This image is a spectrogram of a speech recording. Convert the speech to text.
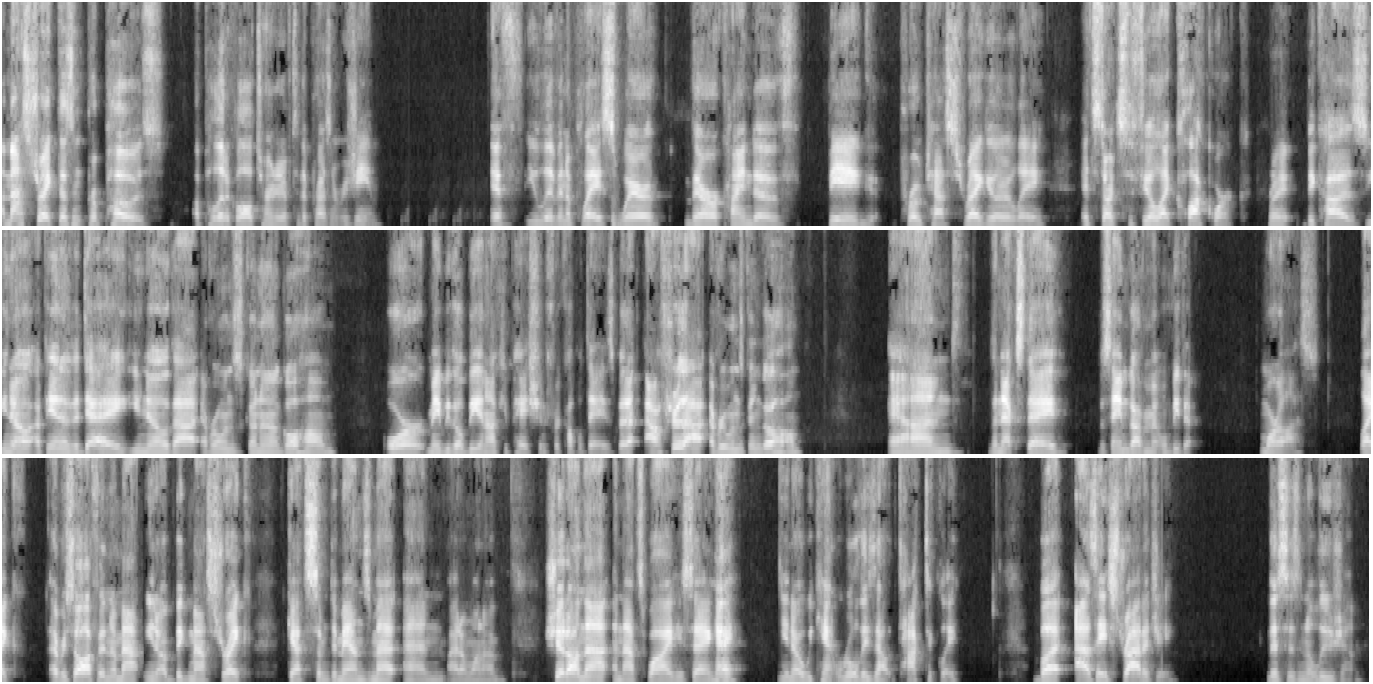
a mass strike doesn't propose a political alternative to the present regime. If you live in a place where there are kind of big protests regularly, it starts to feel like clockwork. Right. because you know at the end of the day you know that everyone's gonna go home or maybe there'll be an occupation for a couple days but after that everyone's gonna go home and the next day, the same government will be there, more or less. Like every so often, a ma- you know a big mass strike gets some demands met, and I don't want to shit on that, and that's why he's saying, hey, you know, we can't rule these out tactically, but as a strategy, this is an illusion.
